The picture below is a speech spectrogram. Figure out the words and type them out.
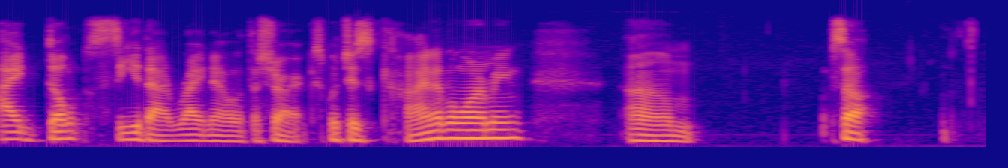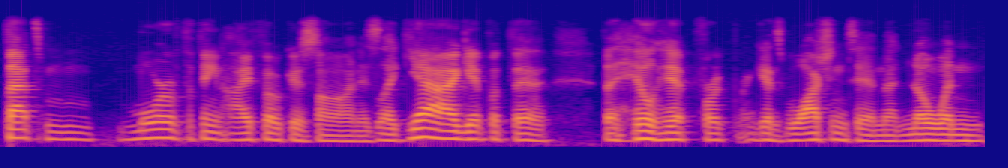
I don't see that right now with the Sharks, which is kind of alarming. Um, so that's m- more of the thing I focus on is like, yeah, I get with the the Hill hit for against Washington that no one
